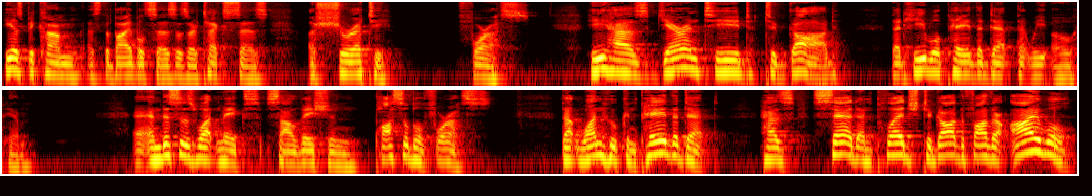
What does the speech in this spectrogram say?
He has become, as the Bible says, as our text says, a surety for us. He has guaranteed to God that he will pay the debt that we owe him. And this is what makes salvation possible for us. That one who can pay the debt has said and pledged to God the Father, I will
